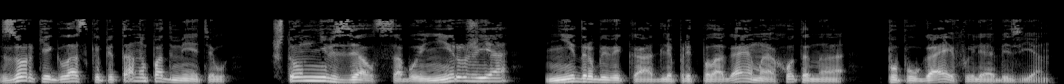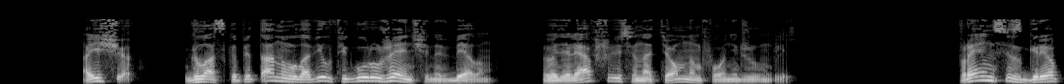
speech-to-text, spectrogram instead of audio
зоркий глаз капитана подметил — что он не взял с собой ни ружья, ни дробовика для предполагаемой охоты на попугаев или обезьян. А еще глаз капитана уловил фигуру женщины в белом, выделявшуюся на темном фоне джунглей. Фрэнсис греб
